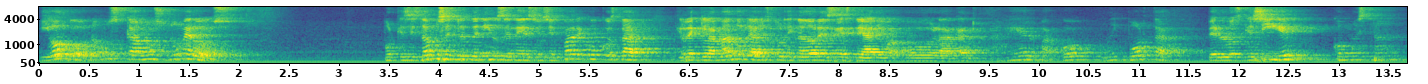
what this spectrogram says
Y ojo, no buscamos números. Porque si estamos entretenidos en eso, si el padre Cuco está reclamándole a los coordinadores este año bajó la a ver, bajó, no importa. Pero los que siguen, ¿cómo están?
